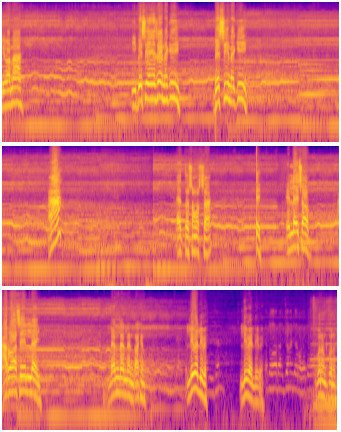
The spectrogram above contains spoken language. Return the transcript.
লিওয়ানা কি, বেশি হয়ে গেছে নাকি? বেশি নাকি? হ্যাঁ? এত সমস্যা। এল্লাই সব। আরও আছে এল্লাই। লেন লেন লেন রাখেন। লিবে লিবে। লিবে লিবে। গুনেন গুনেন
